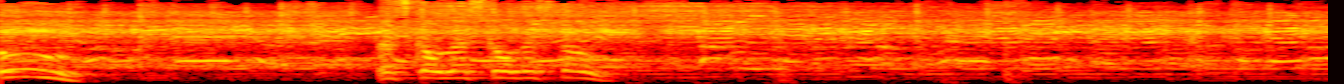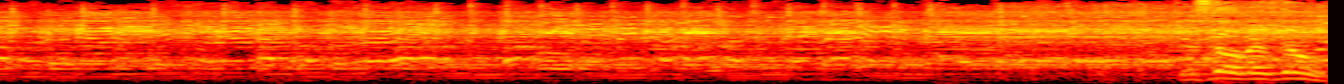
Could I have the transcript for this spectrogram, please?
Ooh! Let's go, let's go, let's go! Let's go, let's go.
